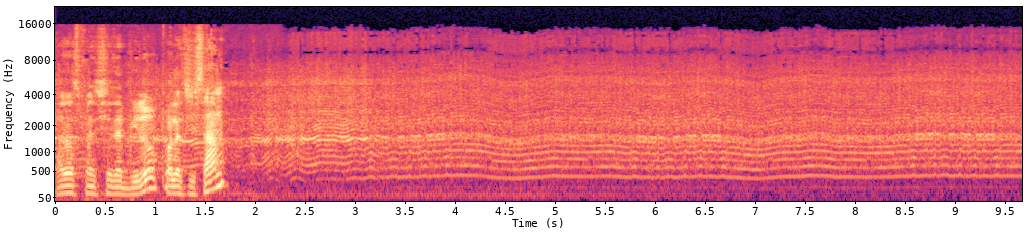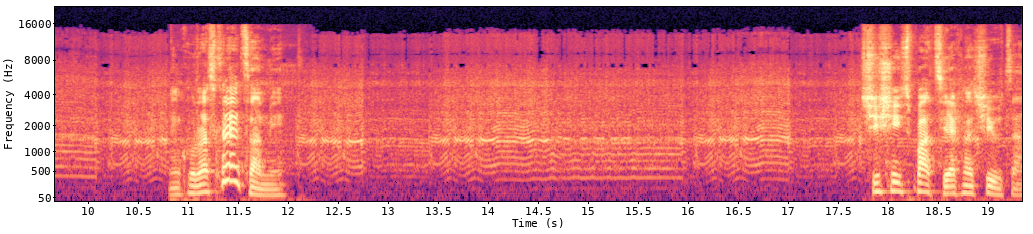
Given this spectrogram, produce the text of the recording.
Rozpędź się debilu? Poleci sam? No kurwa skręca mi. Ciśnij spację jak na siłce.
